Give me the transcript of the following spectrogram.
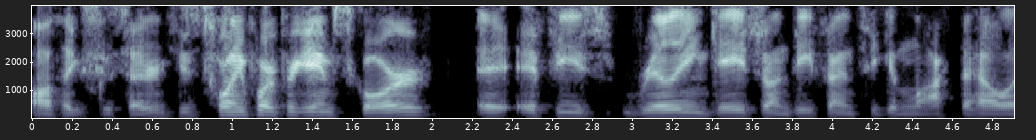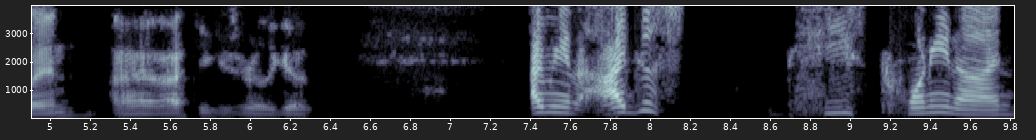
All things considered. He's a 20 point per game scorer. If he's really engaged on defense, he can lock the hell in. I, I think he's really good. I mean, I just he's 29,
